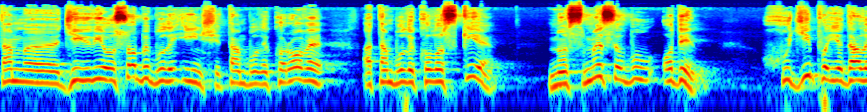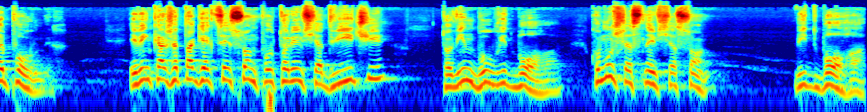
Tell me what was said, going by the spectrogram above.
Там е, дійові особи були інші, там були корови, а там були колоски. Но смисл був один: худі поїдали повних. І він каже, так як цей сон повторився двічі, то він був від Бога. Кому ще снився сон? Від Бога.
